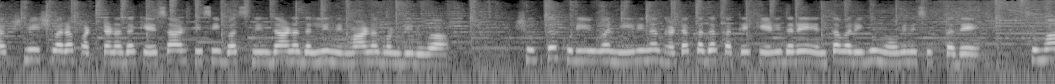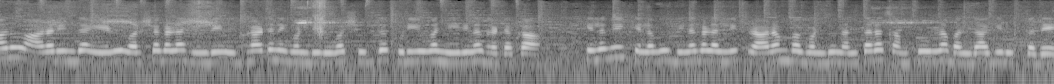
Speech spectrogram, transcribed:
ಲಕ್ಷ್ಮೇಶ್ವರ ಪಟ್ಟಣದ ಕೆಎಸ್ಆರ್ಟಿಸಿ ಬಸ್ ನಿಲ್ದಾಣದಲ್ಲಿ ನಿರ್ಮಾಣಗೊಂಡಿರುವ ಶುದ್ಧ ಕುಡಿಯುವ ನೀರಿನ ಘಟಕದ ಕತೆ ಕೇಳಿದರೆ ಎಂತವರಿಗೂ ನೋವೆನಿಸುತ್ತದೆ. ಸುಮಾರು ಆರರಿಂದ ಏಳು ವರ್ಷಗಳ ಹಿಂದೆ ಉದ್ಘಾಟನೆಗೊಂಡಿರುವ ಶುದ್ಧ ಕುಡಿಯುವ ನೀರಿನ ಘಟಕ ಕೆಲವೇ ಕೆಲವು ದಿನಗಳಲ್ಲಿ ಪ್ರಾರಂಭಗೊಂಡು ನಂತರ ಸಂಪೂರ್ಣ ಬಂದಾಗಿರುತ್ತದೆ.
